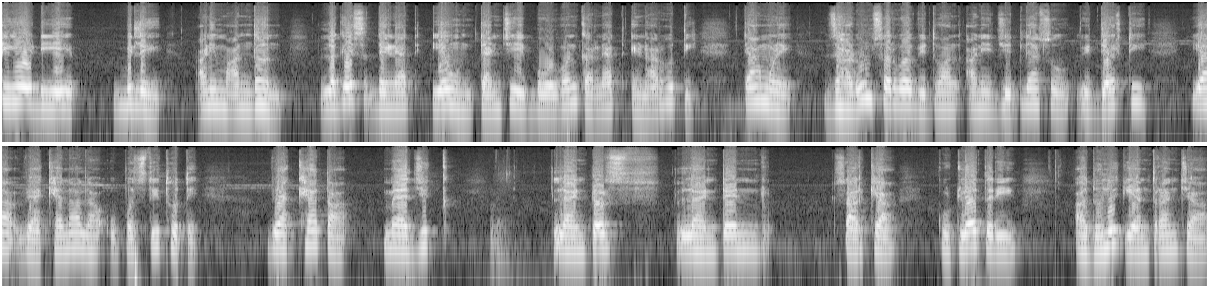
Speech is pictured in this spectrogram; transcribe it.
टी ए डी ए बिले आणि मानधन लगेच देण्यात येऊन त्यांची बोळवण करण्यात येणार होती. त्यामुळे झाडून सर्व विद्वान आणि जिज्ञासू विद्यार्थी या व्याख्यानाला उपस्थित होते. व्याख्याता मॅजिक लँटर्स लँटेन सारख्या कुठल्या तरी आधुनिक यंत्रांच्या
